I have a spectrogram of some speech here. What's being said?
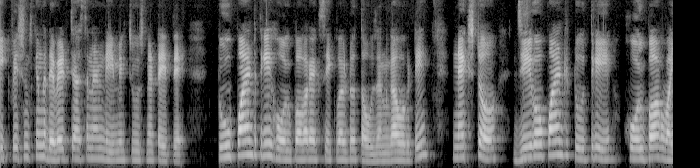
ఈక్వేషన్స్ కింద డివైడ్ చేస్తానండి. మీకు చూసినట్టయితే two point three whole power x equal to థౌజండ్గా ఒకటి next zero point two three whole power y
